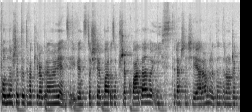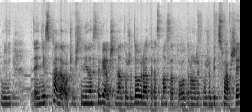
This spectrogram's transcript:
podnoszę te 2 kg więcej, więc to się bardzo przekłada, no i strasznie się jaram, że ten drążek mi e, nie spada. Oczywiście nie nastawiałam się na to, że dobra, teraz masa to drążek może być słabszy.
